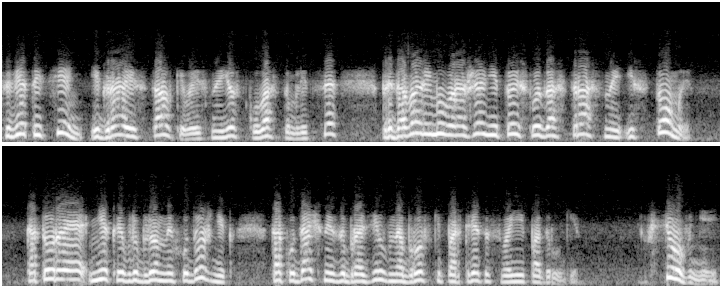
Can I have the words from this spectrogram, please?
Свет и тень, играя и сталкиваясь на ее скуластом лице, придавали ему выражение той сладострастной истомы, которое некий влюбленный художник так удачно изобразил в наброске портрета своей подруги. Все в ней,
